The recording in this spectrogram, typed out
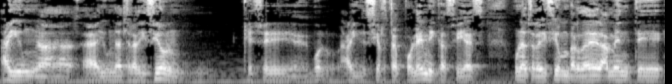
hay una, hay una tradición que se, bueno, hay cierta polémica si es una tradición verdaderamente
